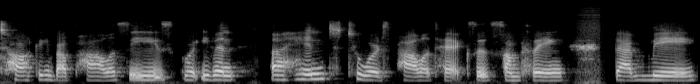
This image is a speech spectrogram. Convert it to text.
talking about policies or even a hint towards politics is something that may,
